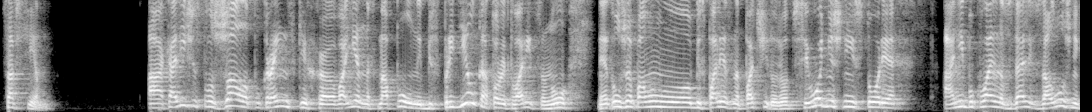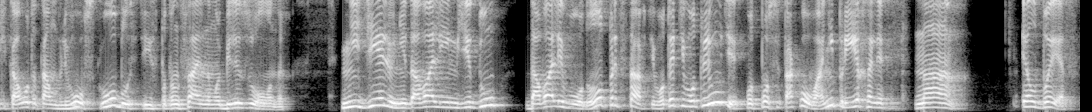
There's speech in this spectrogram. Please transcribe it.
совсем. А количество жалоб украинских э, военных на полный беспредел, который творится, ну, это уже, по-моему, бесполезно подсчитывать. Вот сегодняшняя история, они буквально взяли в заложники кого-то там в Львовской области из потенциально мобилизованных. Неделю не давали им еду, давали воду. Ну вот представьте, вот эти вот люди, вот после такого, они приехали на ЛБС.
